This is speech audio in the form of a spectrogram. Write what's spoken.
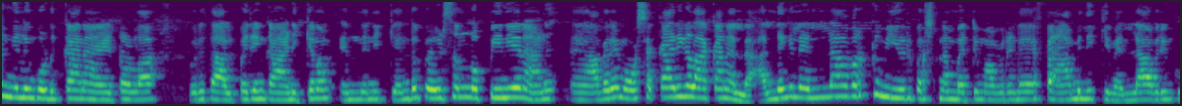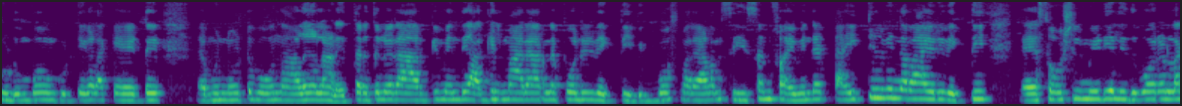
എങ്കിലും കൊടുക്കാനായിട്ടുള്ള ഒരു താല്പര്യം കാണിക്കണം എന്നെനിക്ക് എന്റെ പേഴ്സണൽ ഒപ്പീനിയൻ ആണ്. അവരെ മോശക്കാരികളാക്കാനല്ല. അല്ലെങ്കിൽ എല്ലാവർക്കും ഈ ഒരു പ്രശ്നം പറ്റും. അവരുടെ ഫാമിലിക്കും എല്ലാവരും കുടുംബവും കുട്ടികളൊക്കെ ആയിട്ട് മുന്നോട്ട് പോകുന്ന ആളുകളാണ്. ഇത്തരത്തിലൊരു ആർഗ്യുമെന്റ് അഖിൽ മാരാറിനെ പോലൊരു വ്യക്തി ബിഗ് ബോസ് മലയാളം സീസൺ ഫൈവിന്റെ ടൈറ്റിൽ വിന്നറായ ഒരു വ്യക്തി സോഷ്യൽ മീഡിയയിൽ ഇതുപോലുള്ള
